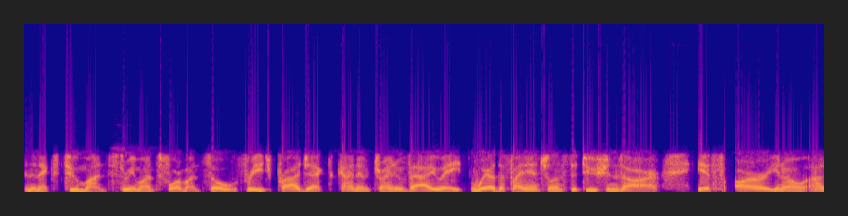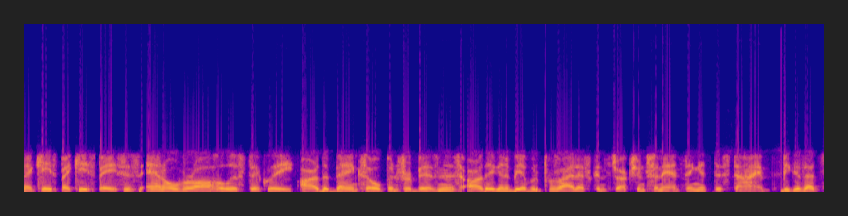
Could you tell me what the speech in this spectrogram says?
in the next two months, three months, four months. So for each project, kind of trying to evaluate where the financial institutions are, if are you know on a case by case basis and overall holistically, are the banks open for business? Are they going to be able to provide us construction financing at this time? Because that's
